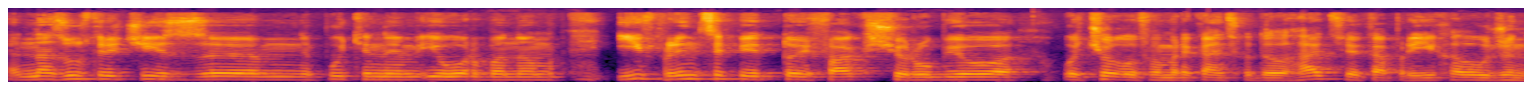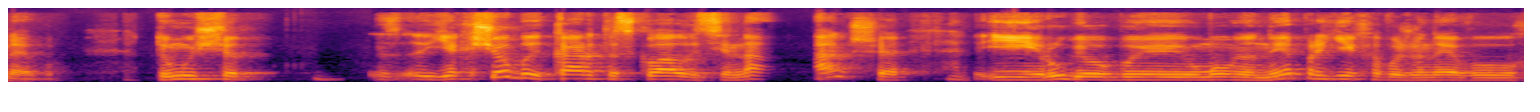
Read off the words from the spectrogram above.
на зустрічі з ем, Путіним і Орбаном, і в принципі той факт, що Рубіо очолив американську делегацію, яка приїхала у Женеву, тому що якщо би карти склалися інакше, і Рубіо би умовно не приїхав у Женеву.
